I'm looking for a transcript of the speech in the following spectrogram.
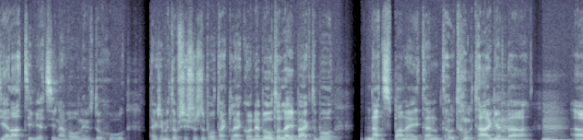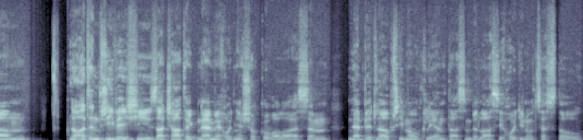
dělat ty věci na volném vzduchu. Takže mi to přišlo, že to bylo takhle, jako nebylo to layback, to bylo nadspaný ten, to, to, ta agenda. Mm. Um, No a ten dřívější začátek dne mě hodně šokoval. Já jsem nebydlel přímo u klienta, jsem bydlel asi hodinu cestou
